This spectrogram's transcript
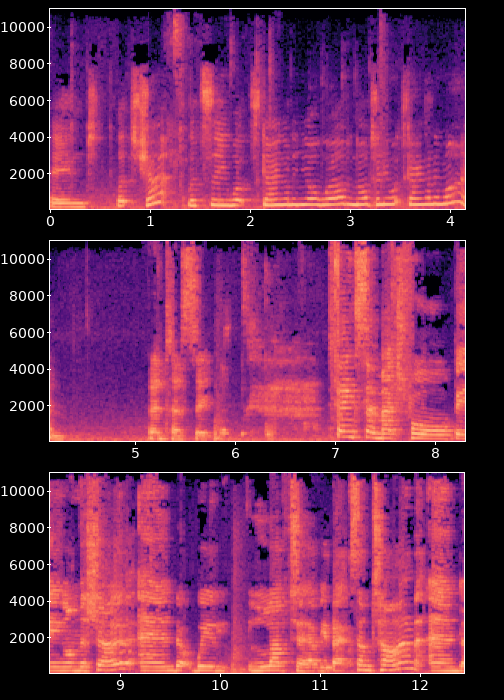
and let's chat. Let's see what's going on in your world, and I'll tell you what's going on in mine. Fantastic. Thanks so much for being on the show, and we love to have you back sometime. And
